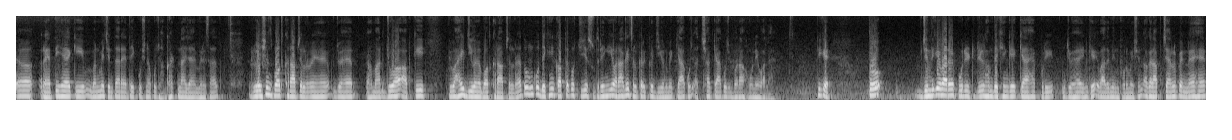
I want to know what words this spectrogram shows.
रहती है कि मन में चिंता रहती है कुछ ना कुछ घट ना जाए मेरे साथ। रिलेशंस बहुत ख़राब चल रहे हैं, जो है हमारे, जो आपकी वैवाहिक जीवन में बहुत ख़राब चल रहा है तो उनको देखेंगे कब तक वो चीज़ें सुधरेंगी और आगे चल कर के जीवन में क्या कुछ अच्छा क्या कुछ बुरा होने वाला है। ठीक है? तो ज़िंदगी के बारे में पूरी डिटेल हम देखेंगे क्या है पूरी जो है इनके बारे में इन्फॉर्मेशन अगर आप चैनल पर नए हैं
